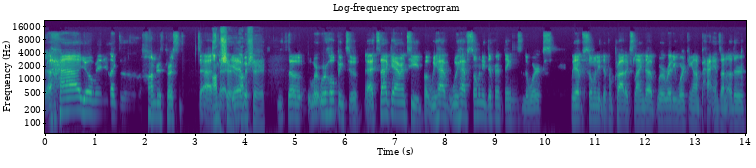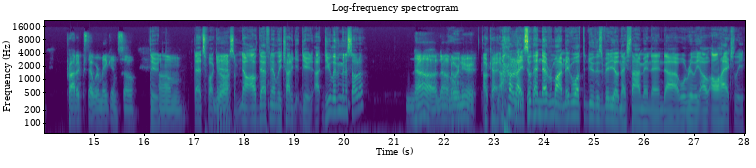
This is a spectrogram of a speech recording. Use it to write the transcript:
ah, yo, man, you're like the hundredth person to ask. I'm that. sure. Yeah, I'm sure. So we're we're hoping to. It's not guaranteed, but we have we have so many different things in the works. We have so many different products lined up. We're already working on patents on other products that we're making. So, Dude, um, that's fucking yeah. awesome. No, I'll definitely try to get. Dude, uh, do you live in Minnesota? no, no, Oh. nowhere near it. Okay. All right. So then, never mind. Maybe we'll have to do this video next time, and and uh, we'll really, I'll, I'll actually,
